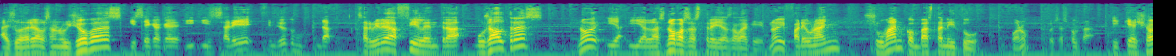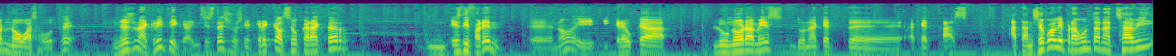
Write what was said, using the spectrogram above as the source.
ajudaré els nanos joves i sé que, i, i seré, fins i tot, de, serviré de fil entre vosaltres no? I, i a les noves estrelles de l'equip, no? I faré un any sumant com vas tenir tu. Bueno, doncs escolta, i que això no ho ha sabut fer. no és una crítica, insisteixo, és que crec que el seu caràcter mm, és diferent, eh, no? I, i creu que l'honora més donar aquest, eh, aquest pas. Atenció quan li pregunten a Xavi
